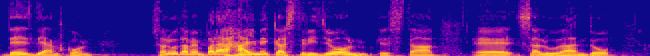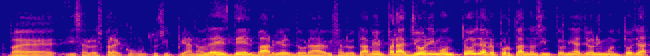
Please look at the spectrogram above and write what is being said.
desde Ancón. Saludo también para Jaime Castrillón, que está eh, saludando y saludos para el conjunto Cipriano desde el barrio El Dorado. Y saludo también para Johnny Montoya, reportando sintonía Johnny Montoya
